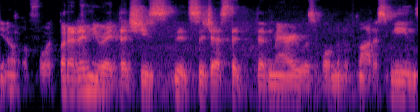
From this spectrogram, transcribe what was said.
you know afford. But at any rate, that she's it suggests that, that Mary was a woman of modest means,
